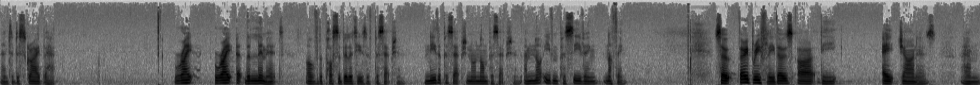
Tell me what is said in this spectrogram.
and to describe that. Right, right at the limit of the possibilities of perception. Neither perception nor non perception. I'm not even perceiving nothing. So, very briefly, those are the eight jhanas. Um,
